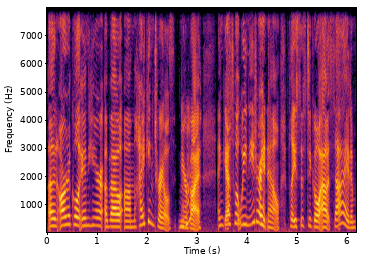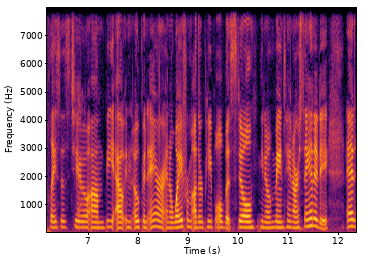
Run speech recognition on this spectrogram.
An article in here about um, hiking trails nearby. And guess what we need right now? Places to go outside and places to um, be out in open air and away from other people, but still, you know, maintain our sanity. And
